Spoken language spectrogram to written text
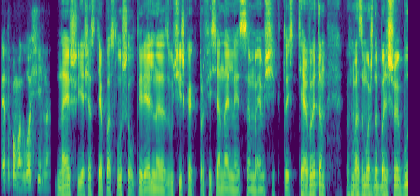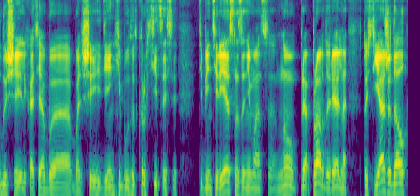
это помогло сильно. Знаешь, я сейчас тебя послушал, ты реально звучишь как профессиональный СММщик. То есть у тебя в этом, возможно, большое будущее или хотя бы большие деньги будут крутиться, если тебе интересно заниматься. Но правда, реально. То есть я ожидал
